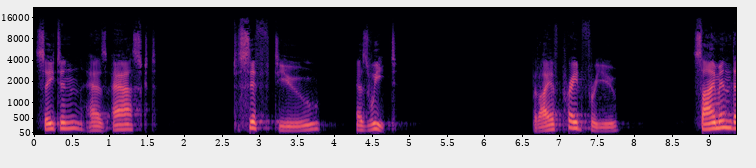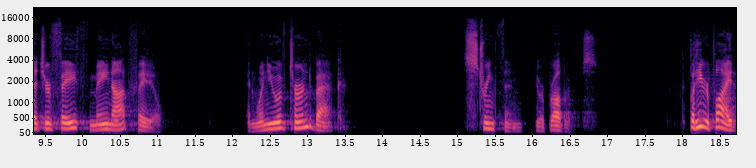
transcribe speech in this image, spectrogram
Satan has asked to sift you as wheat. But I have prayed for you Simon, that your faith may not fail. And when you have turned back, strengthen your brothers. But he replied,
